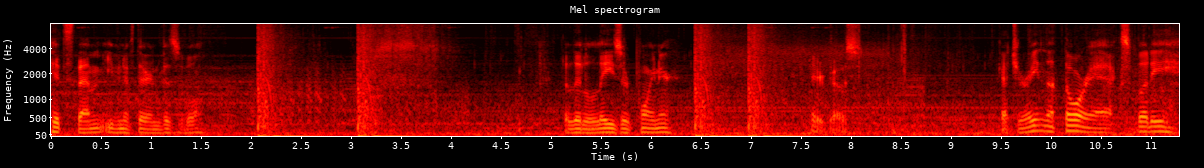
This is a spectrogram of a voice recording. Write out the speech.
hits them, even if they're invisible. The little laser pointer. There it goes. Got you right in the thorax, buddy.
